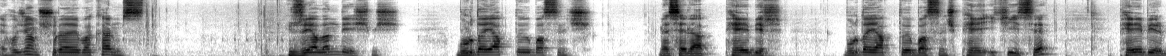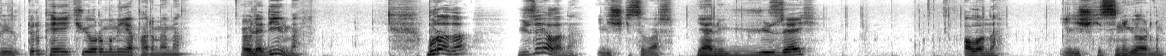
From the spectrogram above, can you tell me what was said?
E hocam şuraya bakar mısın? Yüzey alanı değişmiş. Burada yaptığı basınç mesela P1 burada yaptığı basınç P2 ise P1 büyüktür. P2 yorumunu yaparım hemen. Öyle değil mi? Burada yüzey alanı ilişkisi var. Yani yüzey alanı ilişkisini gördüm.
